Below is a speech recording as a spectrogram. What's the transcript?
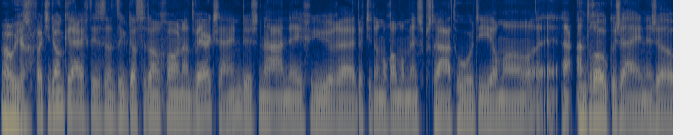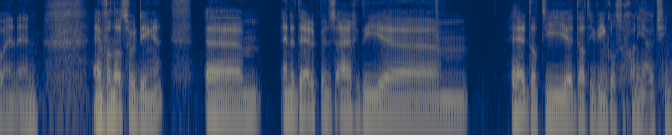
Oh ja. Dus wat je dan krijgt is natuurlijk dat ze dan gewoon aan het werk zijn. Dus na negen uur eh, dat je dan nog allemaal mensen op straat hoort die allemaal eh, aan het roken zijn en zo. En, en, en van dat soort dingen. Ehm, en het derde punt is eigenlijk die, ehm, hè, dat, die, eh, dat die winkels er gewoon niet uitzien.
